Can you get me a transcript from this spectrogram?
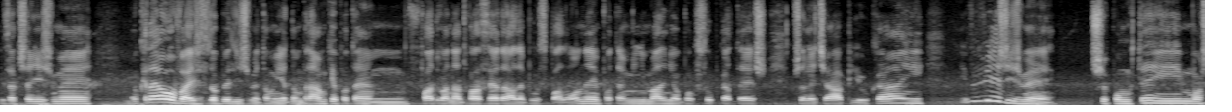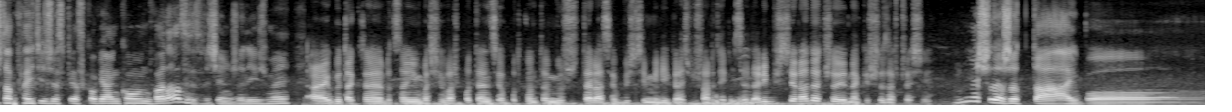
zaczęliśmy no, kreować. Zdobyliśmy tą jedną bramkę, potem wpadła na 2-0, ale był spalony. Potem minimalnie obok słupka też przeleciała piłka i, i wywieźliśmy trzy punkty i można powiedzieć, że z Piaskowianką dwa razy zwyciężyliśmy. A jakby tak ten ocenił właśnie wasz potencjał pod kątem już teraz, jakbyście mieli grać w czwartej lidze, dalibyście radę, czy jednak jeszcze za wcześnie? Myślę, że tak, bo,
